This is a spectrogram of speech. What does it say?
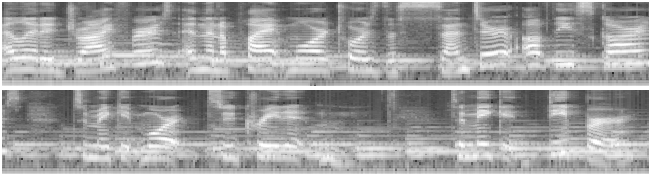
I let it dry first and then apply it more towards the center of these scars to make it more, to create it, mm, to make it deeper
